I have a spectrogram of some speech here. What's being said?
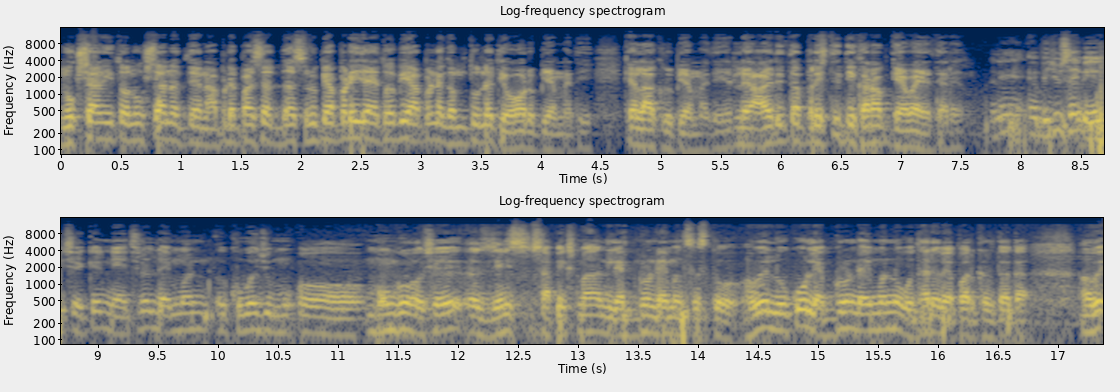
નુકસાની તો નુકસાન જ છે ને. આપણે પાસે દસ રૂપિયા પડી જાય તો બી આપણને ગમતું નથી સો રૂપિયામાંથી કે લાખ રૂપિયામાંથી. એટલે આ રીતે પરિસ્થિતિ ખરાબ કહેવાય અત્યારે. અને બીજું સાહેબ એવું છે કે નેચરલ ડાયમંડ ખૂબ જ મોંઘો છે, જેની સાપેક્ષમાં લેબગ્રોન ડાયમંડ સસ્તો. હવે લોકો લેબગ્રોન ડાયમંડનો વધારે વેપાર કરતા હતા. હવે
